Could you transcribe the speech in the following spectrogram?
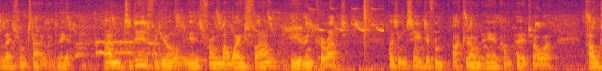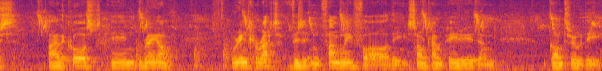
Les from Thailand here and today's video is from my wife's farm here in Korat. As you can see a different background here compared to our house by the coast in Rayong. We're in Korat visiting family for the Songkran period and gone through the,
